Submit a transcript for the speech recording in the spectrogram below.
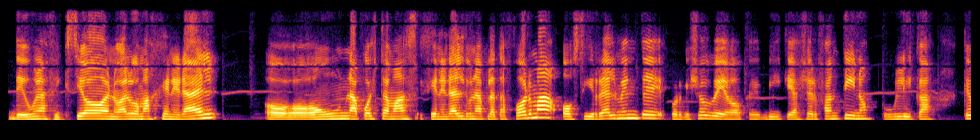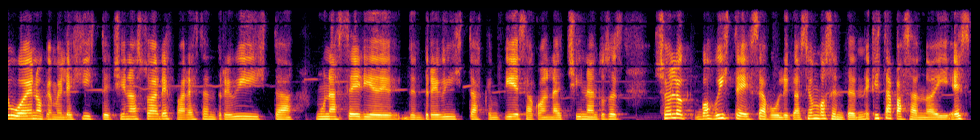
de una ficción o algo más general o una apuesta más general de una plataforma o si realmente, porque yo veo que vi que ayer Fantino publica, qué bueno que me elegiste China Suárez para esta entrevista, una serie de, entrevistas que empieza con la China. Entonces, yo vos viste esa publicación, vos entendés qué está pasando ahí. Es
